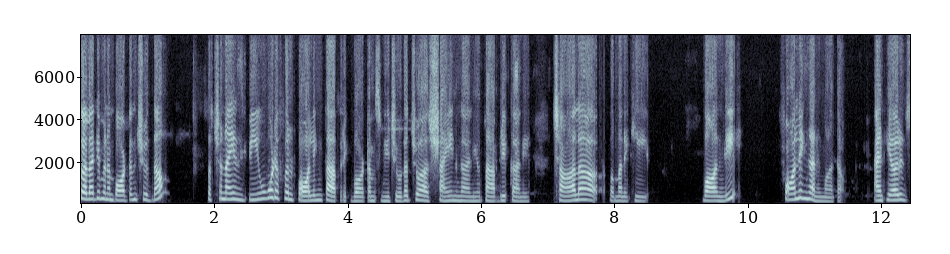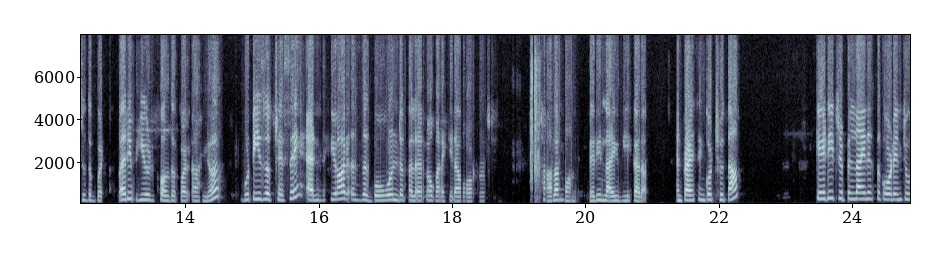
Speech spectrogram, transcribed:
సో అలాగే మనం బాటమ్ చూద్దాం. Such nice beautiful falling fabric bottoms మీరు చూడొచ్చు. ఆ షైన్ కానీ ఫ్యాబ్రిక్ కానీ చాలా మనకి బాగుంది. ఫాలింగ్ అన్నమాట. And here is the very beautiful the here butis వచ్చేసి and here is the gold కలర్లో మనకి ఇలా బార్డర్ చాలా బాగుంది. Very lively colour and pricing కూడా చూద్దాం. K D triple nine is the code in two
